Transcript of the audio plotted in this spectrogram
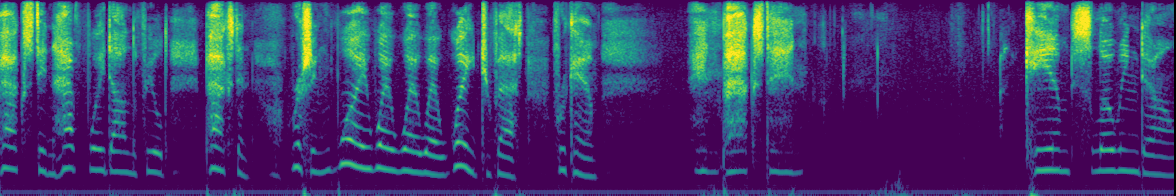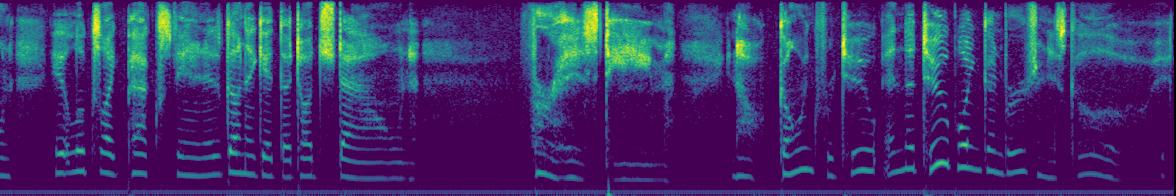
Paxton halfway down the field. Paxton rushing way, way, way, way, way too fast for Cam. And Paxton. Cam slowing down. It looks like Paxton is gonna get the touchdown for his team. Now going for two, and the two point conversion is good.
